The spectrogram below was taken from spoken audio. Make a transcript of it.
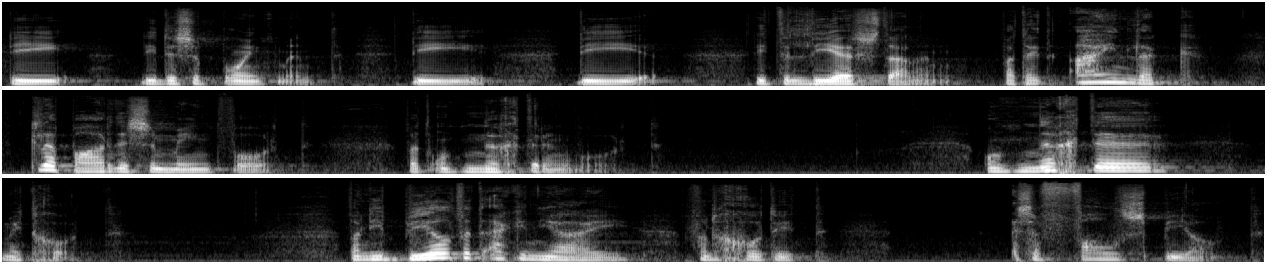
Die die disappointment, die die die teleurstelling wat uiteindelik klipharde sement word wat ontnigtering word ontnigter met God. Want die beeld wat ek en jy van God het is 'n vals beeld.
